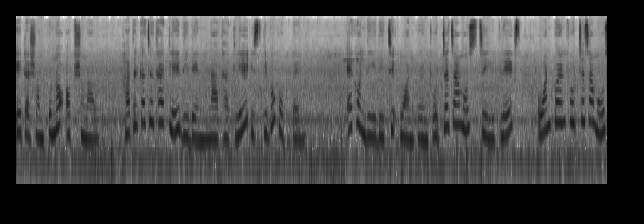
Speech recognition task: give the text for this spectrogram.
এটা সম্পূর্ণ অপশনাল। হাতের কাছে থাকলে দিবেন, না থাকলে স্কিপও করবেন। এখন দিয়ে দিচ্ছি ওয়ান পয়েন্ট ফোর চা চামচ chilli flakes one point four চা চামচ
